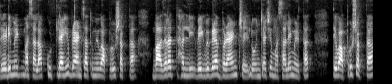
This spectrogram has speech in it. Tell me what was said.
रेडीमेड मसाला कुठल्याही ब्रँडचा तुम्ही वापरू शकता. बाजारात हल्ली वेगवेगळ्या ब्रँडचे लोणच्याचे मसाले मिळतात. ते वापरू शकता.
